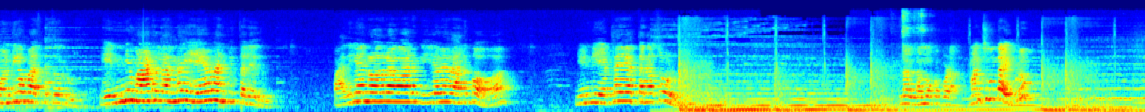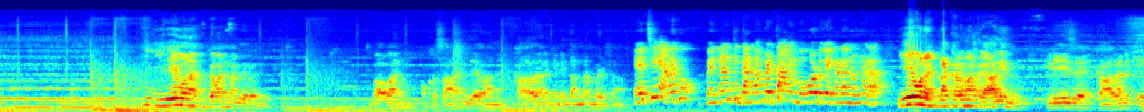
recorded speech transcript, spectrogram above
మొండిగా బతుకుతుర్రు. ఎన్ని మాటలు అన్నా ఏం అనిపించలేదు పదిహేను రోజుల వరకు ఇయ్యలేదు అనుకో నిన్ను ఎట్లా చేస్తానో చూడు. నల్ల మొక్కపొడ మంచిగుందా ఇప్పుడు? ఏమో నాకు గమని నాకు తెలియదు భవాని ఒక సాయం చేయవాని. కాదానికి నీ దండం పెడతా. ఏచి అనకు. పెళ్ళానికి దండం పెడతా అనే మొగోడు ఎక్కడన్నా ఉన్నాడా? ఏమో నాకు నా కర్మ అట్లా కాలేదు. ప్లీజే కాదానికి.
